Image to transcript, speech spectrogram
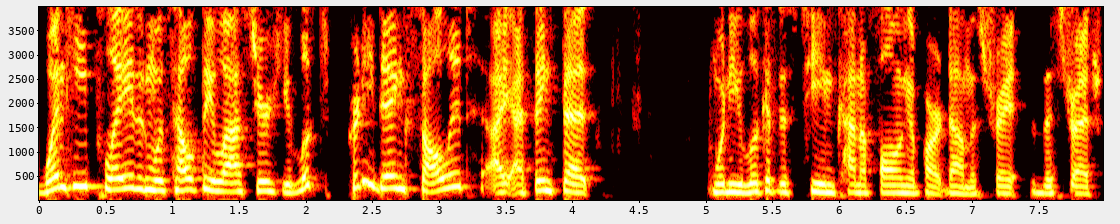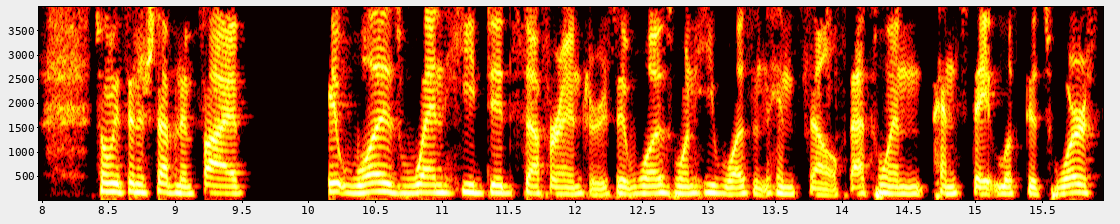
when he played and was healthy last year, he looked pretty dang solid. I, I think that when you look at this team kind of falling apart down the straight, the stretch to only finish seven and five, it was when he did suffer injuries. It was when he wasn't himself. That's when Penn State looked its worst.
